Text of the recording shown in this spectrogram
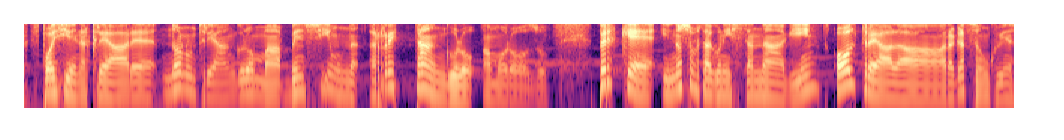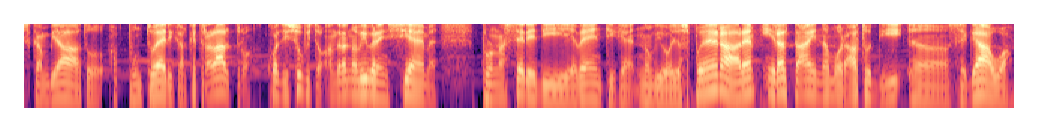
poi si viene a creare non un triangolo ma bensì un rettangolo amoroso perché il nostro protagonista Nagi, oltre alla ragazza con cui viene scambiato, appunto Erika, che tra l'altro quasi subito andranno a vivere insieme per una serie di eventi che non vi voglio spoilerare, in realtà è innamorato di uh, Segawa,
